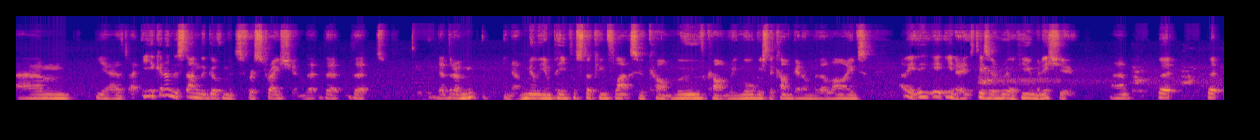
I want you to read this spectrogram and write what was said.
um, yeah, you can understand the government's frustration that that that, that there are you know a million people stuck in flats who can't move, can't remortgage, they can't get on with their lives. I mean, it, it, you know, it is a real human issue. Um, but but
